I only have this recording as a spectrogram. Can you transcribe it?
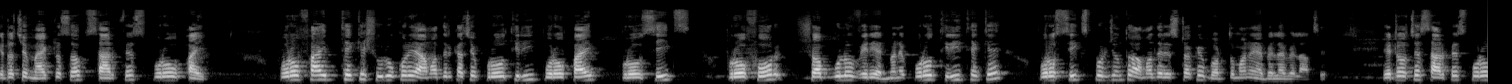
এটা হচ্ছে Microsoft surface pro five pro five থেকে শুরু করে আমাদের কাছে pro three pro five pro six pro four সবগুলো ভেরিয়েন্ট মানে প্রো থ্রি থেকে প্রো সিক্স পর্যন্ত আমাদের স্টকে বর্তমানে অ্যাভেলেবেল আছে। এটা হচ্ছে surface pro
